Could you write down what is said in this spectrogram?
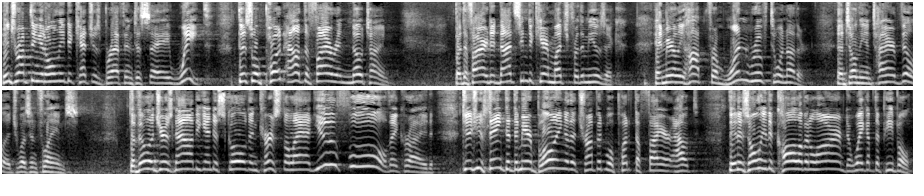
interrupting it only to catch his breath and to say, Wait, this will put out the fire in no time. But the fire did not seem to care much for the music and merely hopped from one roof to another until the entire village was in flames. The villagers now began to scold and curse the lad. You fool, they cried. Did you think that the mere blowing of the trumpet will put the fire out? It is only the call of an alarm to wake up the people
